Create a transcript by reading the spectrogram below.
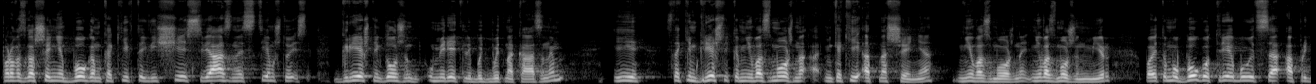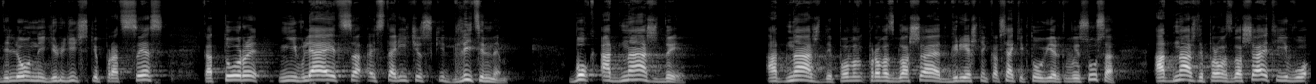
провозглашения Богом каких-то вещей, связанных с тем, что грешник должен умереть или быть, наказанным. И с таким грешником невозможно никакие отношения, невозможно, невозможен мир. Поэтому Богу требуется определенный юридический процесс, который не является исторически длительным. Бог однажды, однажды провозглашает грешника, всякий, кто уверит в Иисуса, однажды провозглашает его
